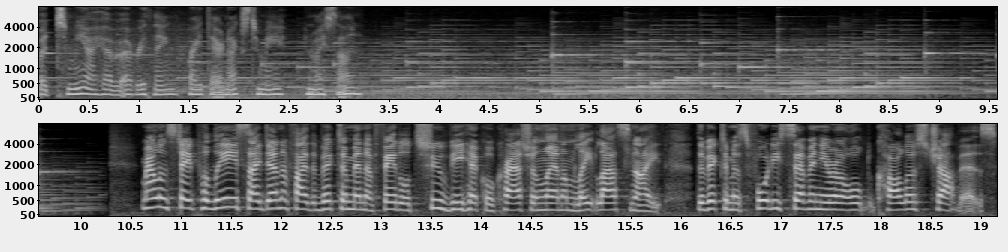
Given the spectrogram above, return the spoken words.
but to me, I have everything right there next to me and my son. Maryland State Police identified the victim in a fatal two-vehicle crash in Lanham late last night. The victim is 47-year-old Carlos Chavez.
